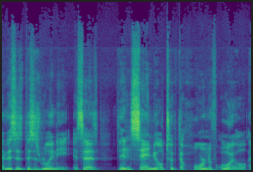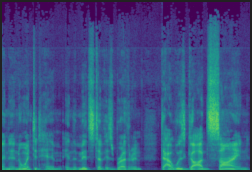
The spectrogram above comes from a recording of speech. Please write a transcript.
and this is this is really neat. It says, "Then Samuel took the horn of oil and anointed him in the midst of his brethren." That was God's sign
